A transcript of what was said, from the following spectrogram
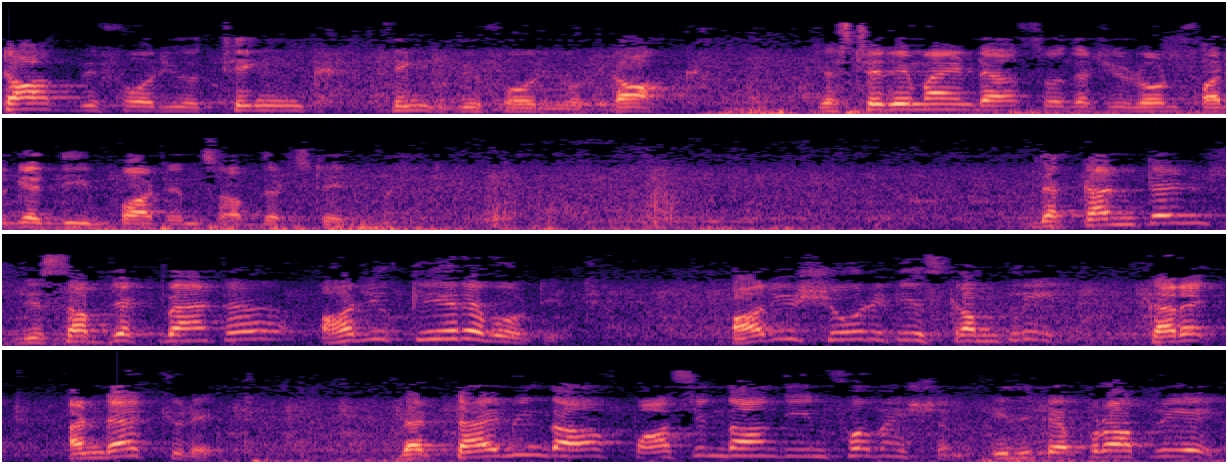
talk before you think, think before you talk. Just a reminder so that you don't forget the importance of that statement. The content, the subject matter, are you clear about it? Are you sure it is complete, correct and accurate? The timing of passing on the information, is it appropriate?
